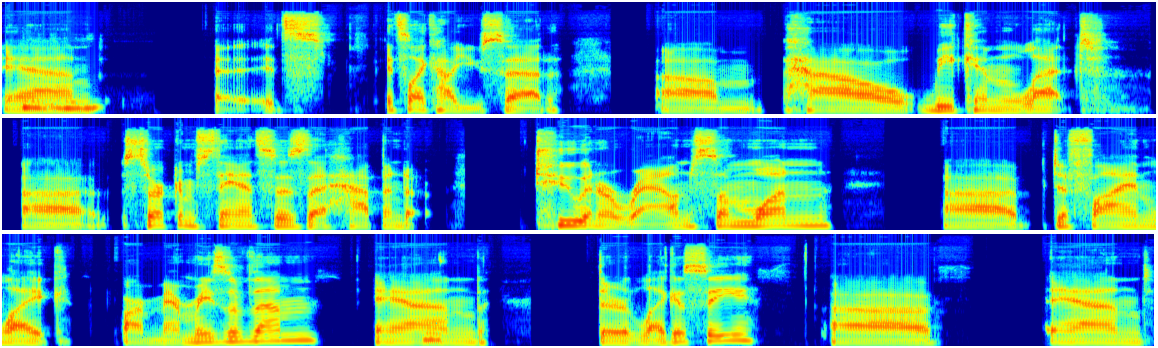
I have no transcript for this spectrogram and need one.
and mm-hmm. it's it's like how you said um, how we can let uh, circumstances that happened to and around someone uh, define like our memories of them mm-hmm. and their legacy. Uh, and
